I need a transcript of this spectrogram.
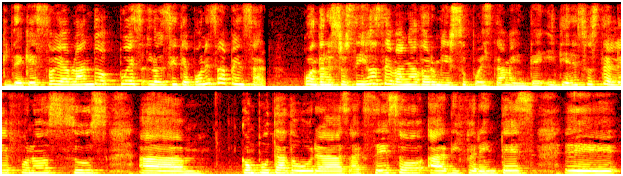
¿De qué estoy hablando? Pues si te pones a pensar, cuando nuestros hijos se van a dormir supuestamente y tienen sus teléfonos, sus ah, computadoras, acceso a diferentes eh,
